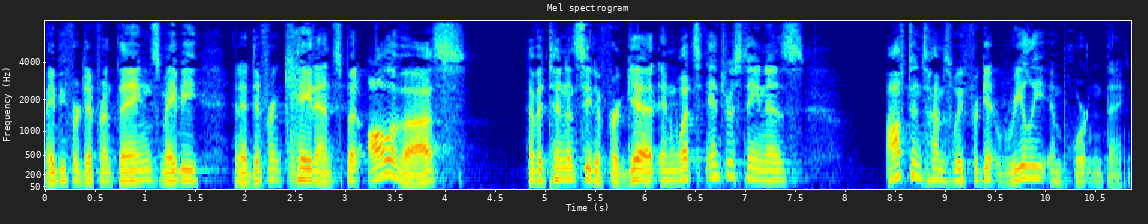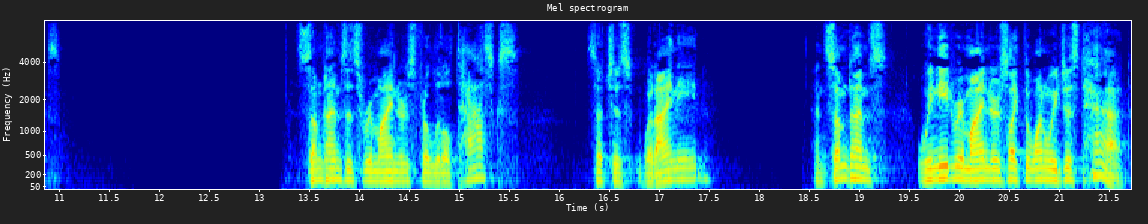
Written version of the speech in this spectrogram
Maybe for different things, maybe in a different cadence, but all of us have a tendency to forget. And what's interesting is oftentimes we forget really important things. Sometimes it's reminders for little tasks, such as what I need. And sometimes we need reminders like the one we just had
